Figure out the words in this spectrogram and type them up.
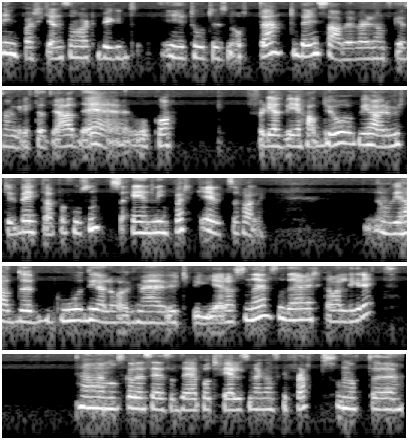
vindparken som ble bygd i 2008, den sa vi vel ganske sånn greit at ja, det er ok. Fordi at vi hadde jo, vi har jo mye beiter på Fosen, så én vindpark er jo ikke så farlig. Og vi hadde god dialog med utbygger og sånn der, så det virka veldig greit. Eh, nå skal det sies at det er på et fjell som er ganske flatt, sånn at eh,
